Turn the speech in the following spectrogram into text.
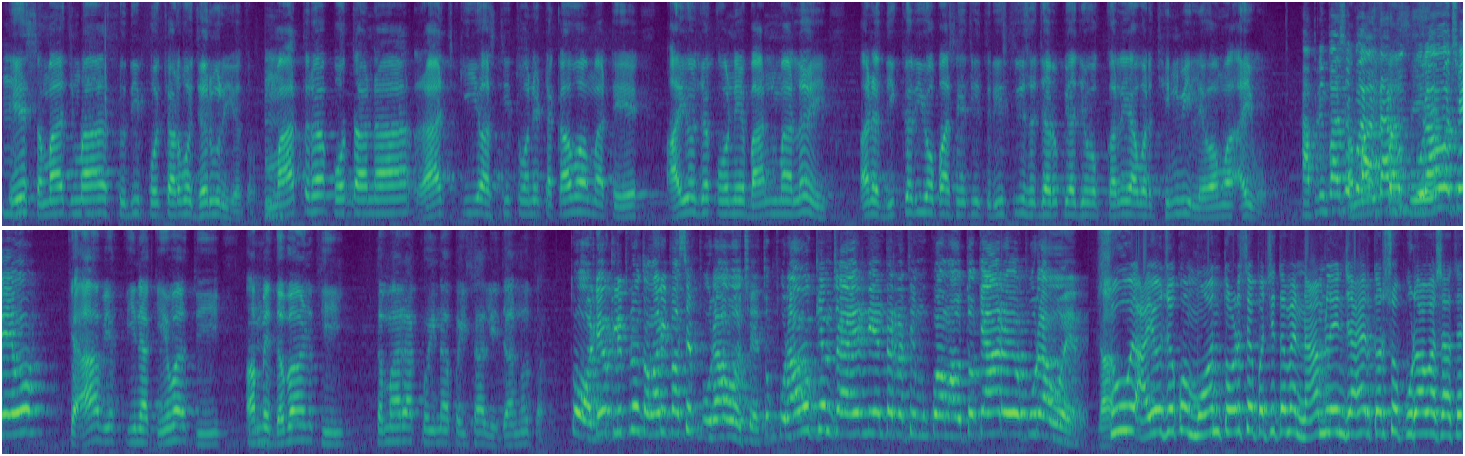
એ સમાજમાં સુધી પહોંચાડવો જરૂરી હતો. માત્ર પોતાના રાજકીય અસ્તિત્વને ટકાવવા માટે આયોજકોને બાનમાં લઈ અને દીકરીઓ પાસેથી ત્રીસ ત્રીસ હજાર રૂપિયા જેવો કર્યાવર છીનવી લેવામાં આવ્યો. આપણી પાસે આધારભૂત પુરાવો છે એવો? કે આ વ્યક્તિના કહેવાથી અમે દબાણથી તમારા કોઈના પૈસા લીધા નહોતા. તો ઓડિયો ક્લિપનો તમારી પાસે પુરાવો છે. તો પુરાવો કેમ જાહેરની અંદર નથી મૂકવામાં આવતો? ક્યાં રહ્યો પુરાવો એમ? શું આયોજકો મૌન તોડશે પછી તમે નામ લઈને જાહેર કરશો પુરાવા સાથે?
